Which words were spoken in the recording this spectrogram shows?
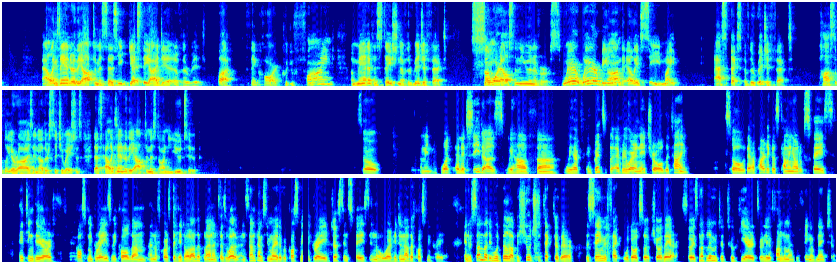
Alexander the Optimist says he gets the idea of the ridge, but think hard. Could you find a manifestation of the ridge effect somewhere else in the universe? Where, where beyond the LHC might aspects of the ridge effect possibly arise in other situations? That's Alexander the Optimist on YouTube. So, I mean, what LHC does, we have, uh, we have in principle everywhere in nature all the time. So there are particles coming out of space, hitting the Earth, cosmic rays, we call them, and of course they hit all other planets as well. And sometimes you might have a cosmic ray just in space and nowhere hit another cosmic ray. And if somebody would build up a huge detector there, the same effect would also occur there. So it's not limited to here, it's really a fundamental thing of nature.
